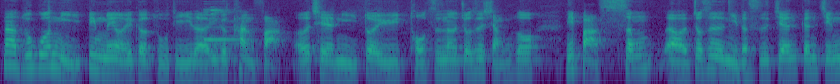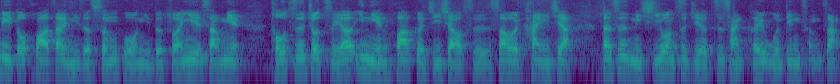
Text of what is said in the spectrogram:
那如果你并没有一个主题的一个看法，而且你对于投资呢，就是想说你把生呃，就是你的时间跟精力都花在你的生活、你的专业上面，投资就只要一年花个几小时稍微看一下，但是你希望自己的资产可以稳定成长，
